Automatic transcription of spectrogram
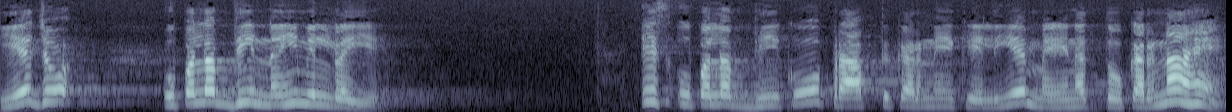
ये जो उपलब्धि नहीं मिल रही है इस उपलब्धि को प्राप्त करने के लिए मेहनत तो करना है।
